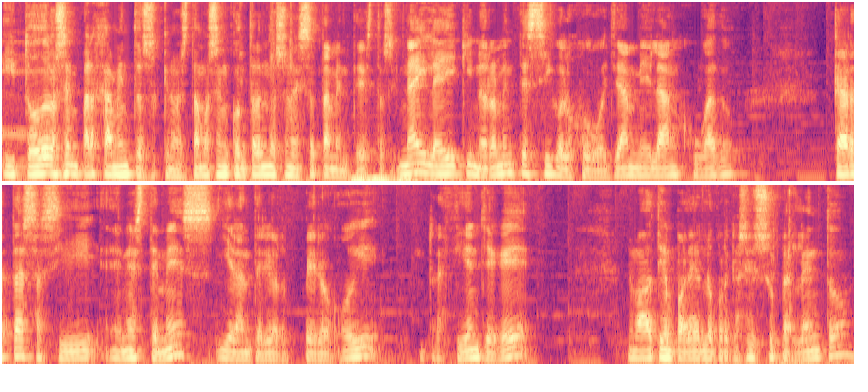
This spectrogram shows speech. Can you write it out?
Y todos los emparejamientos que nos estamos encontrando son exactamente estos. Naila Iki, normalmente sigo el juego, ya me la han jugado cartas así en este mes y el anterior, pero hoy recién llegué, no me ha dado tiempo a leerlo porque soy súper lento.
